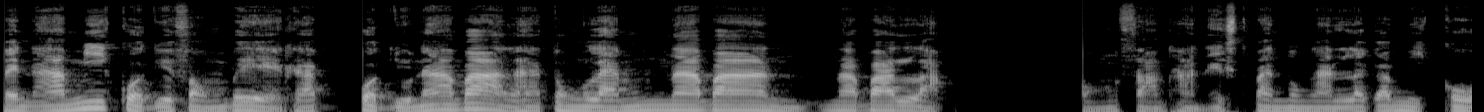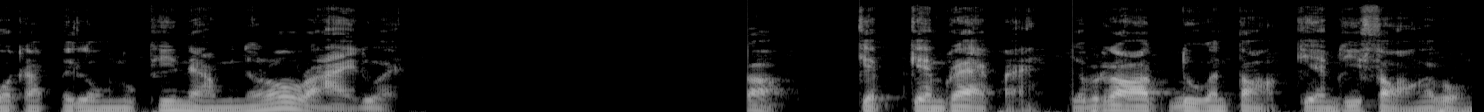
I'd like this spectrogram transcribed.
เป็นอาร์มี่กดอยู่สองเบสครับ กดอยู่หน้าบ้านนะฮะตรงแรมหน้าบ้านหน้าบ้านหลัก ของสามฐาน expand ตรงนั้น แล้วก็มีโกดครับ ไปลงนุกที่แนวมินเนอรัลไรด้วย ก็เก็บเกมแรกไป เดี๋ยวรอดูกันต่อเกมที่สองครับผม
